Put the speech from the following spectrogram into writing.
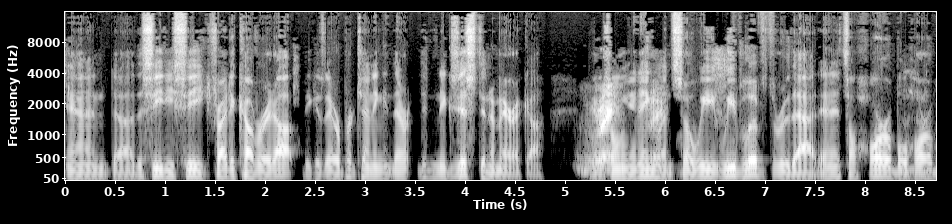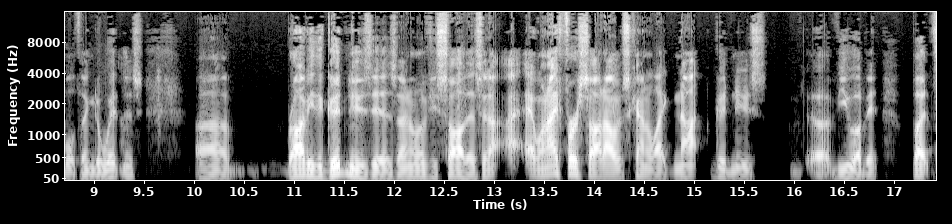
and uh, the CDC tried to cover it up because they were pretending it there didn't exist in America. It was Right, only in right. England. So we we've lived through that, and it's a horrible, Mhm. horrible thing to witness. Uh, Ravi, the good news is I don't know if you saw this, and I, when I first saw it, I was kind of like not good news uh, view of it. But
